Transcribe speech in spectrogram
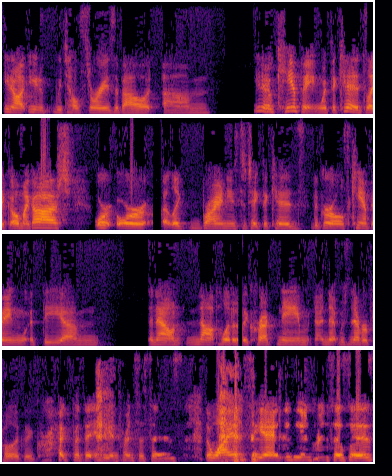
you know, you we tell stories about, um, you know, camping with the kids, like, oh my gosh, or, or like Brian used to take the kids, the girls camping with the, um, the now not politically correct name, and it was never politically correct, but the Indian Princesses, the YMCA Indian Princesses.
